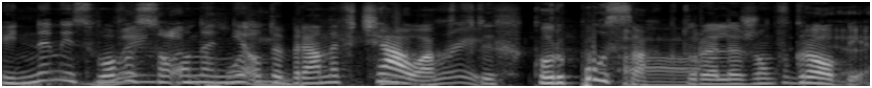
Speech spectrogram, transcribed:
Innymi słowy, są one nieodebrane w ciałach, w tych korpusach, które leżą w grobie.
